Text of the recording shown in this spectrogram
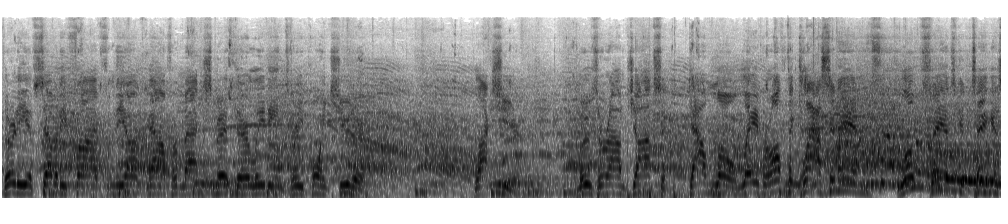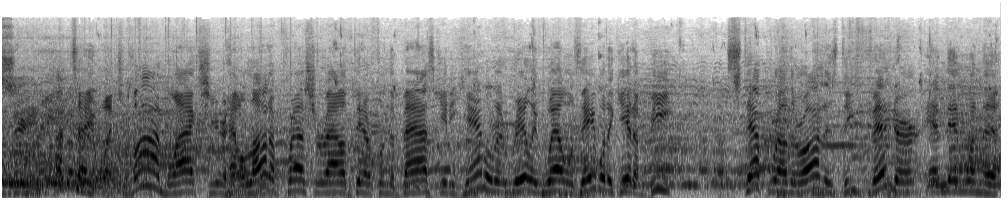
30 of 75 from the arc now for Max Smith, their leading three-point shooter. Blackshear moves around Johnson. Down low, Lever off the glass and in. Lopes fans can take a seat. I'll tell you what, Javon Blackshear had a lot of pressure out there from the basket. He handled it really well, was able to get a beat, step rather, on his defender. And then when the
